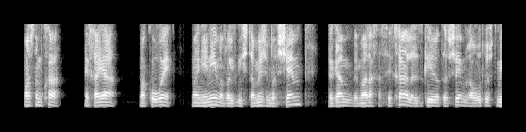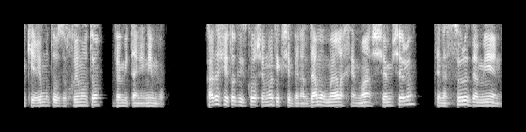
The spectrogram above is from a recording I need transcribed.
מה שלומך? איך היה? מה קורה? מעניינים, אבל להשתמש בשם וגם במהלך השיחה להזכיר את השם, להראות לו שאתם מכירים אותו, זוכרים אותו ומתעניינים בו. אחת השיטות לזכור שמות היא כשבן אדם אומר לכם מה השם שלו, תנסו לדמיין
